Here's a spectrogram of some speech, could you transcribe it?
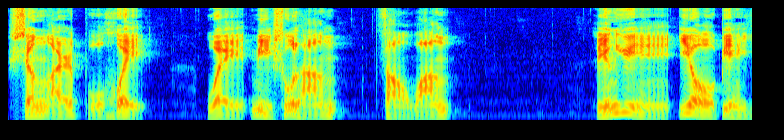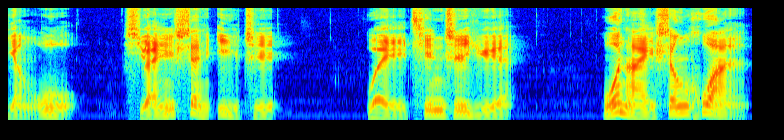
生而不讳，为秘书郎，早亡。灵运又变颖物，玄甚异之，谓亲之曰：“我乃生患。”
